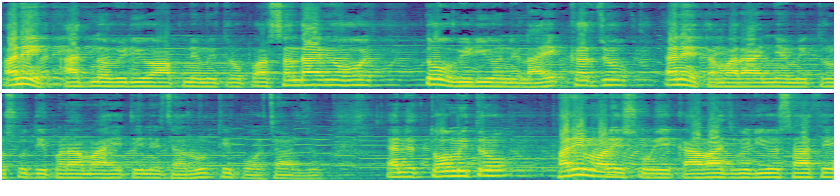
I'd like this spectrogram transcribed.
અને આજનો વીડિયો આપને મિત્રો પસંદ આવ્યો હોય તો વિડીયોને લાઇક કરજો અને તમારા અન્ય મિત્રો સુધી પણ આ માહિતીને જરૂરથી પહોંચાડજો. અને તો મિત્રો, ફરી મળીશું એક આવા જ વીડિયો સાથે.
